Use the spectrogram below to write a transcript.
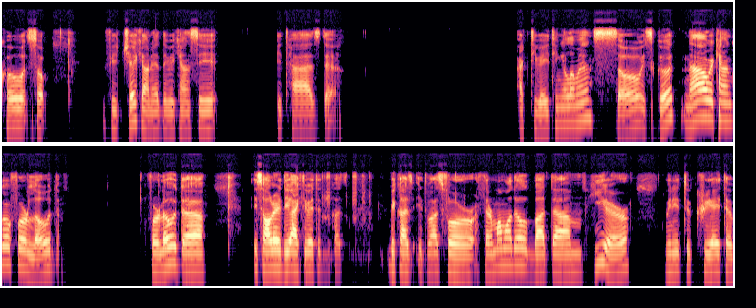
code so if we check on it we can see it has the activating elements so it's good. Now we can go for load. For load uh, it's already activated because because it was for thermal model but um, here we need to create a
